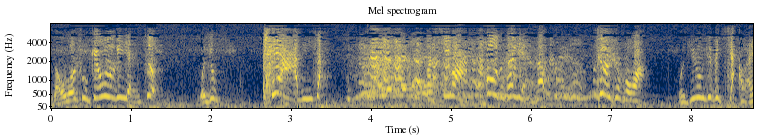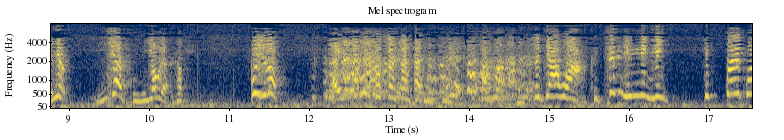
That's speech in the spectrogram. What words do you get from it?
老罗叔给我了个眼色，我就啪的一下，把希望扣在他脸上。这时候啊，我就用这个假玩意儿一下捅他腰眼上，不许动！哎，这家伙啊，可真听命令，就乖乖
